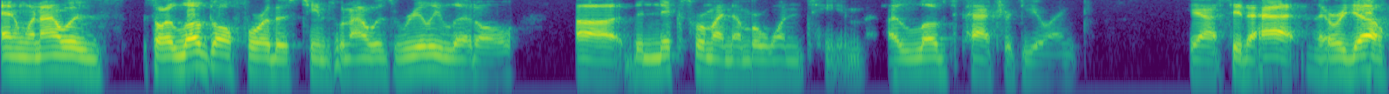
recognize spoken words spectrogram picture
And when I was, so I loved all four of those teams. When I was really little, uh, the Knicks were my number one team. I loved Patrick Ewing. Yeah, see the hat. There we go.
